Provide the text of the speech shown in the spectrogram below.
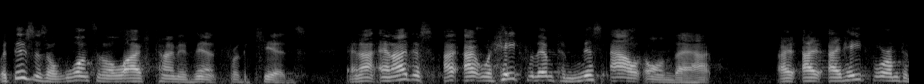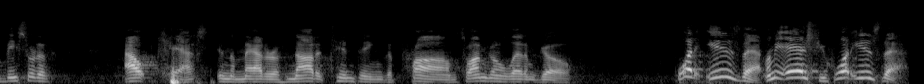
But this is a once in a lifetime event for the kids. And I and I just I, I would hate for them to miss out on that. I, I I'd hate for them to be sort of outcast in the matter of not attending the prom, so I'm going to let them go. What is that? Let me ask you, what is that?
